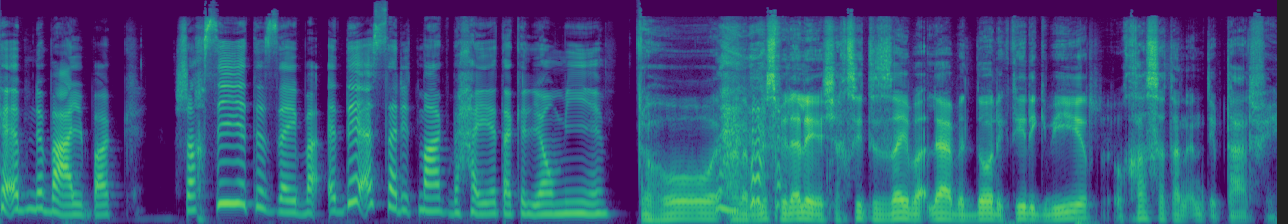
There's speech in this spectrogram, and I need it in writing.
كابن بعلبك شخصية الزيبق قد إيه أثرت معك بحياتك اليومية؟ هو أنا بالنسبة لي شخصية الزيبق لعبت دور كتير كبير وخاصة أنت بتعرفي.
